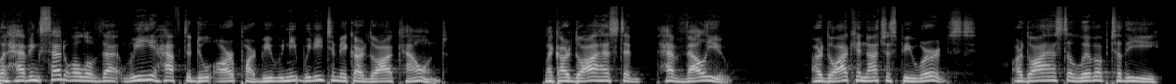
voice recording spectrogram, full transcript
But having said all of that, we have to do our part. We, we, need, we need to make our dua count. Like our dua has to have value. Our dua cannot just be words. Our dua has to live up to the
